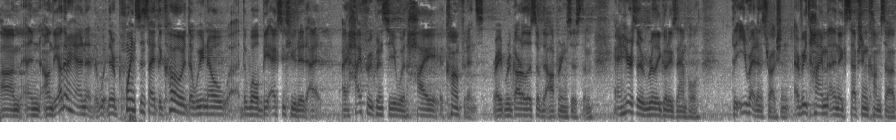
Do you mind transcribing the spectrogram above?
Um, and on the other hand, there are points inside the code that we know that will be executed at a high frequency with high confidence, right, regardless of the operating system. And here's a really good example. The ERED instruction. Every time an exception comes up,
